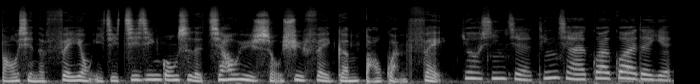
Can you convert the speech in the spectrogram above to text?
保险的费用以及基金公司的交易手续费跟保管费。佑心姐听起来怪怪的耶，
